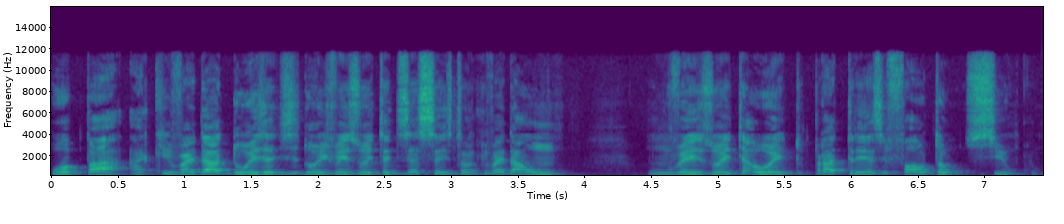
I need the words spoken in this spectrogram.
Opa, aqui vai dar 2, é 2 vezes 8 é 16. Então, aqui vai dar 1. 1 vezes 8 é 8. Para 13, faltam 5.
